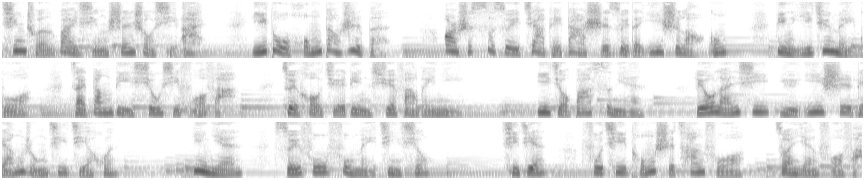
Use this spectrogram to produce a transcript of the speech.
清纯外形深受喜爱，一度红到日本。二十四岁嫁给大十岁的医师老公，并移居美国，在当地修习佛法，最后决定削发为尼。一九八四年，刘兰希与医师梁荣基结婚，一年随夫赴美进修，期间夫妻同时参佛，钻研佛法。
